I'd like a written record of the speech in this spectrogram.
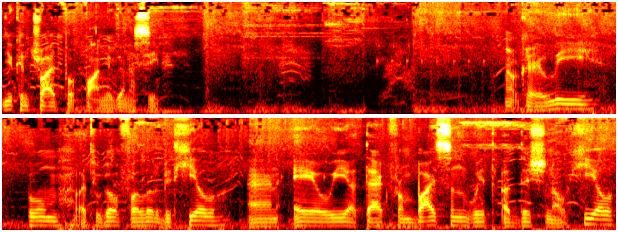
you can try it for fun, you're gonna see. Okay, Lee, boom, let me go for a little bit heal and AoE attack from Bison with additional heal.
